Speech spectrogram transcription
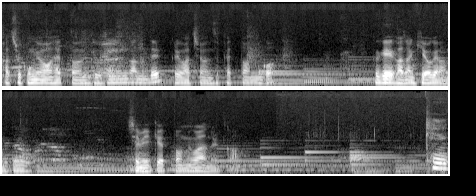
같이 공연했던 그 순간들 그리고 같이 연습했던 거. 그게 가장 기억에 남고 재밌게 했던 거 아닐까. 이렇게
